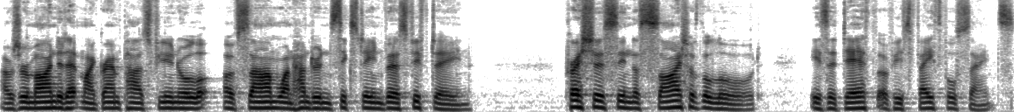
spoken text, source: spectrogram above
I was reminded at my grandpa's funeral of Psalm 116, verse 15 Precious in the sight of the Lord is the death of his faithful saints.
